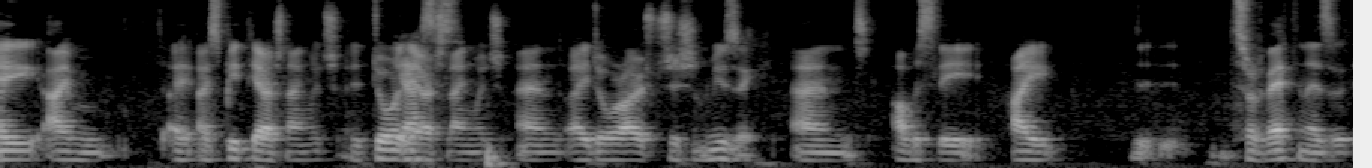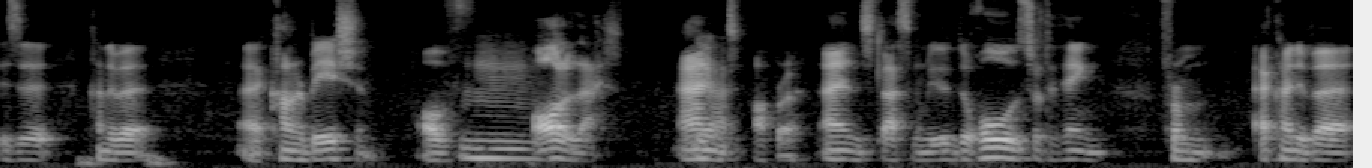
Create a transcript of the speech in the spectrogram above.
I I'm I, I speak the Irish language, I adore the Irish language, and I adore Irish traditional music. And obviously, I sort of Eithne is a, is a kind of a, a conurbation of Mm. all of that and Yeah. opera and classical music, the whole sort of thing from a kind of a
